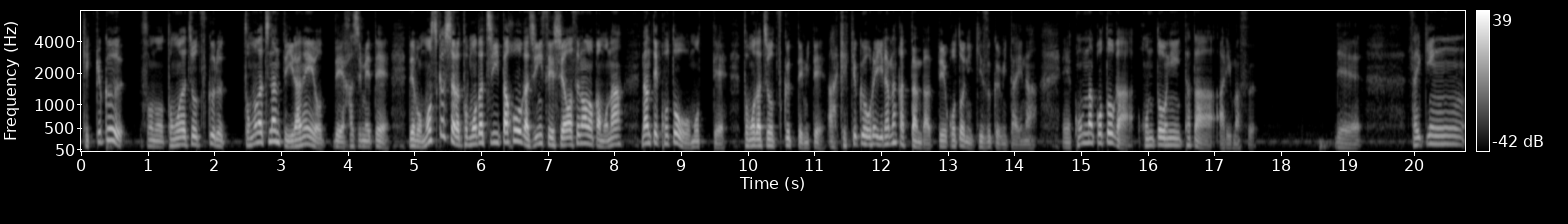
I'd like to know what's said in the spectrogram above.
結局その友達を作るって友達なんていらねえよって始めて、でももしかしたら友達いた方が人生幸せなのかもな、なんてことを思って友達を作ってみて、あ、結局俺いらなかったんだっていうことに気づくみたいな、えー、こんなことが本当に多々あります。で、最近、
